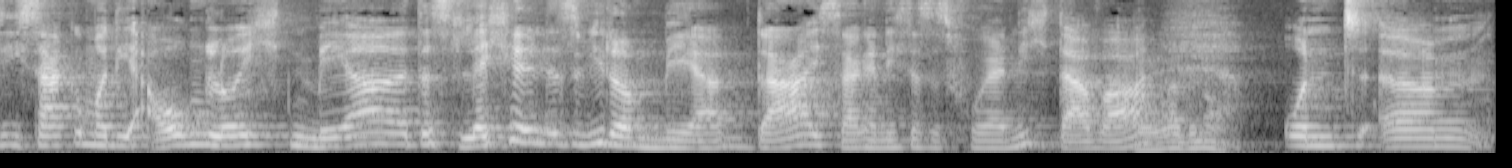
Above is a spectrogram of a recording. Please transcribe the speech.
ich sage immer, die Augen leuchten mehr, das Lächeln ist wieder mehr da. Ich sage nicht, dass es vorher nicht da war. Ja, genau. Und ähm,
